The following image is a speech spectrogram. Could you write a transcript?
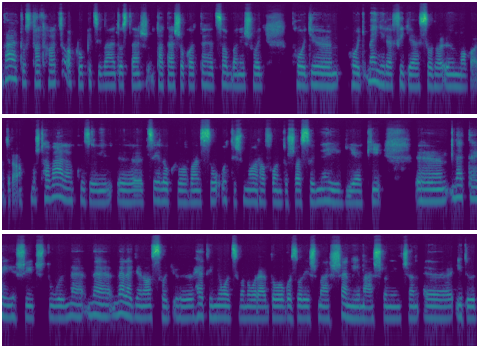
változtathatsz, apró pici változtatásokat tehetsz abban is, hogy, hogy, hogy mennyire figyelsz oda önmagadra. Most, ha vállalkozói célokról van szó, ott is marha fontos az, hogy ne égjél ki, ne teljesíts túl, ne, ne, ne legyen az, hogy heti 80 órát dolgozol, és már semmi másra nincsen időd,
